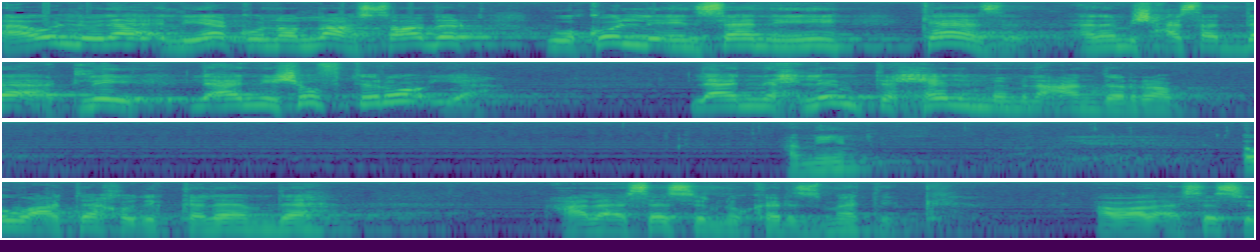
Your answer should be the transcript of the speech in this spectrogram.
أقول له لا ليكن الله صادق وكل إنسان إيه؟ كاذب. أنا مش هصدقك. ليه؟ لأني شفت رؤية. لأني حلمت حلم من عند الرب. أمين؟ اوعى تاخد الكلام ده على أساس إنه كاريزماتيك أو على أساس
